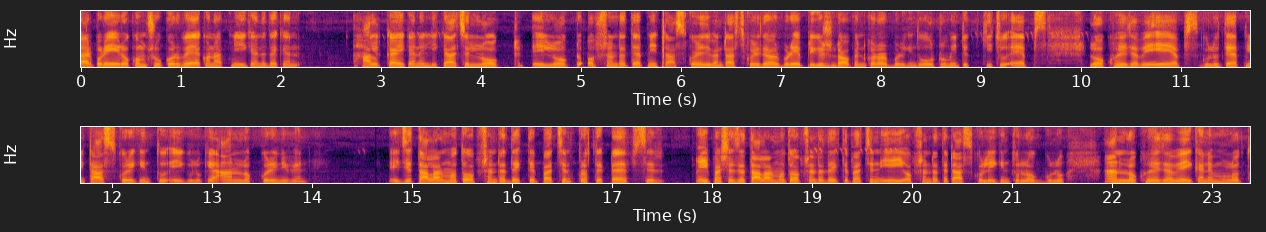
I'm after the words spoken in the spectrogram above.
তারপরে এরকম শো করবে, এখন আপনি এখানে দেখেন হালকা এখানে লেখা আছে লকড এই লকড অপশানটাতে আপনি টাচ করে দেবেন। টাচ করে দেওয়ার পরে অ্যাপ্লিকেশনটা ওপেন করার পরে কিন্তু অটোমেটিক কিছু অ্যাপস লক হয়ে যাবে। এই অ্যাপসগুলোতে আপনি টাচ করে কিন্তু এইগুলোকে আনলক করে নেবেন। এই যে তালার মতো অপশানটা দেখতে পাচ্ছেন, প্রত্যেকটা অ্যাপসের এই পাশে যে তালার মতো অপশানটা দেখতে পাচ্ছেন, এই অপশানটাতে টাচ করলেই কিন্তু লকগুলো আনলক হয়ে যাবে। এখানে মূলত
